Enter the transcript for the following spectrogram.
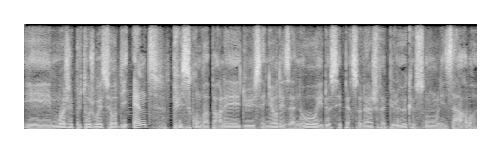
Et moi j'ai plutôt joué sur The End, puisqu'on va parler du Seigneur des Anneaux et de ces personnages fabuleux que sont les arbres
